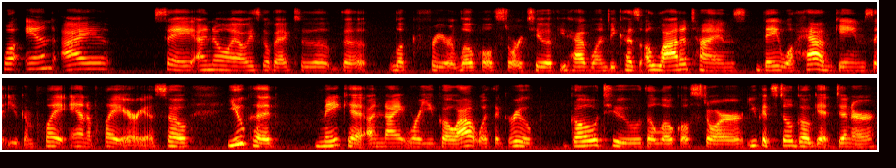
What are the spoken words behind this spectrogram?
Well, and I say, I know I always go back to the, the look for your local store too, if you have one, because a lot of times they will have games that you can play and a play area. So you could make it a night where you go out with a group, go to the local store. You could still go get dinner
